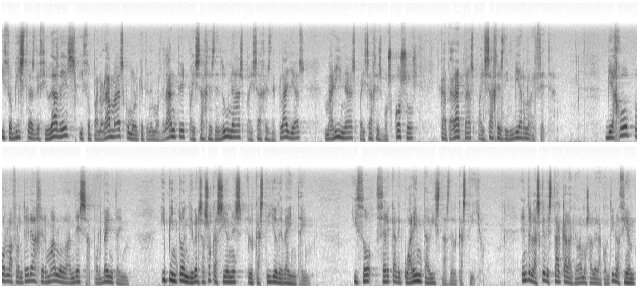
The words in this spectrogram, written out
Hizo vistas de ciudades, hizo panoramas como el que tenemos delante, paisajes de dunas, paisajes de playas, marinas, paisajes boscosos, cataratas, paisajes de invierno, etc. Viajó por la frontera germano-holandesa, por Bentheim, y pintó en diversas ocasiones el castillo de Bentheim. Hizo cerca de 40 vistas del castillo, entre las que destaca la que vamos a ver a continuación,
